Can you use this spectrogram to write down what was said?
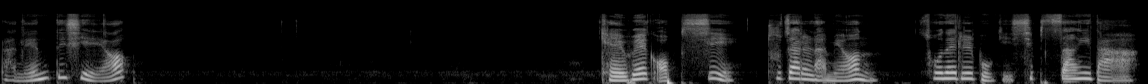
라는 뜻이에요. 계획 없이 투자를 하면 손해를 보기 십상이다.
